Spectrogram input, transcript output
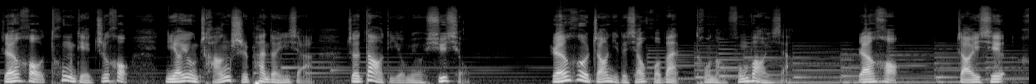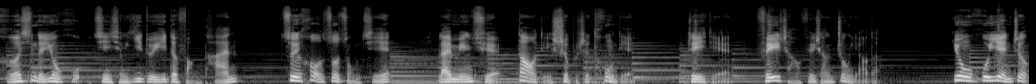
然后痛点之后，你要用常识判断一下这到底有没有需求，然后找你的小伙伴头脑风暴一下，然后找一些核心的用户进行一对一的访谈，最后做总结，来明确到底是不是痛点，这一点非常非常重要的。用户验证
